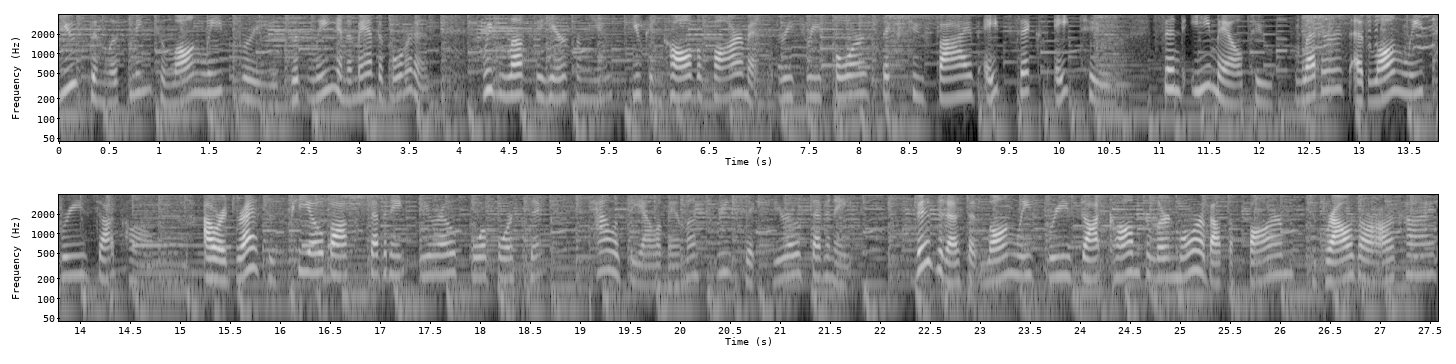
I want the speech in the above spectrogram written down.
You've been listening to Longleaf Breeze with Lee and Amanda Borden. We'd love to hear from you. You can call the farm at 334 625 8682. Send email to letters at longleafbreeze.com. Our address is P.O. Box 780 446, Tallassee, Alabama 36078. Visit us at longleafbreeze.com to learn more about the farm, to browse our archive,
